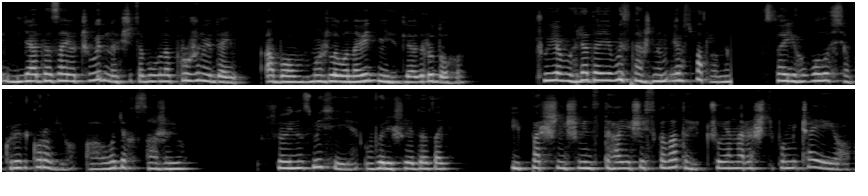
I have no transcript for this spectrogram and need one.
Для Дазай очевидно, що це був напружений день, або, можливо, навіть ні для Рудого. Чуя виглядає виснаженим і розпатленим. Все його волосся вкрите кров'ю, а одяг сажею. Щойно з місії, вирішує Дазай. І перш ніж він встигає щось сказати, Чуя нарешті помічає його.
